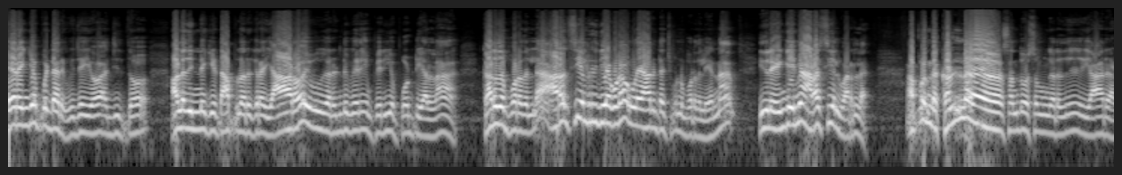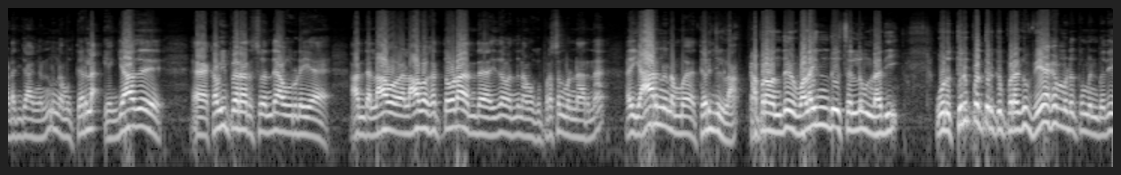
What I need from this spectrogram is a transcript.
வேற எங்கேயோ போயிட்டார். விஜயோ அஜித்தோ அல்லது இன்றைக்கி டாப்பில் இருக்கிற யாரோ இவங்க ரெண்டு பேரையும் பெரிய போட்டியெல்லாம் கருத போகிறதில்ல அரசியல் ரீதியாக கூட அவங்கள யாரும் டச் பண்ண போகிறதில்ல ஏன்னா இதில் எங்கேயுமே அரசியல் வரல. அப்போ இந்த கள்ள சந்தோஷங்கிறது யார் அடைஞ்சாங்கன்னு நமக்கு தெரில எங்கேயாவது கவிப்பேரரசு வந்து அவருடைய அந்த லாவ லாவகத்தோட அந்த இதை வந்து நமக்கு பிரசன்ட் பண்ணாருன்னா அது யாருன்னு நம்ம தெரிஞ்சுக்கலாம். அப்புறம் வந்து வளைந்து செல்லும் நதி ஒரு திருப்பத்திற்கு பிறகு வேகம் எடுக்கும் என்பதே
